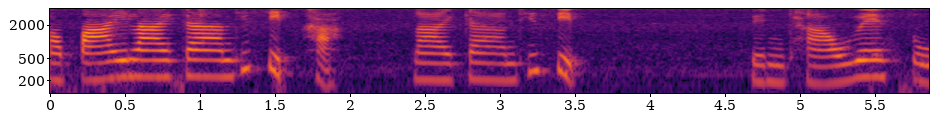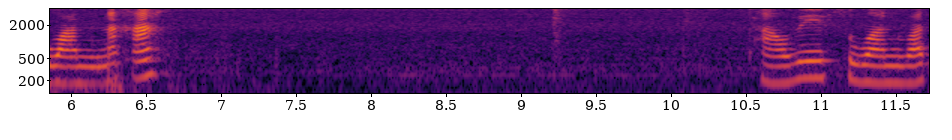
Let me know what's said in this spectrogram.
ต่อไปรายการที่ 10 ค่ะ รายการที่ 10 เป็นเท้าเวสสุวรรณนะคะ ท้าวเวสสุวรรณวัด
